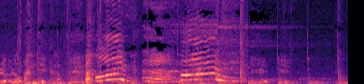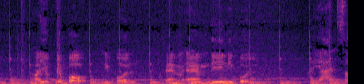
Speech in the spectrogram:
luluan di ka. Hayop niyo po, Nipol. MMD Nipol. Ayan, so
